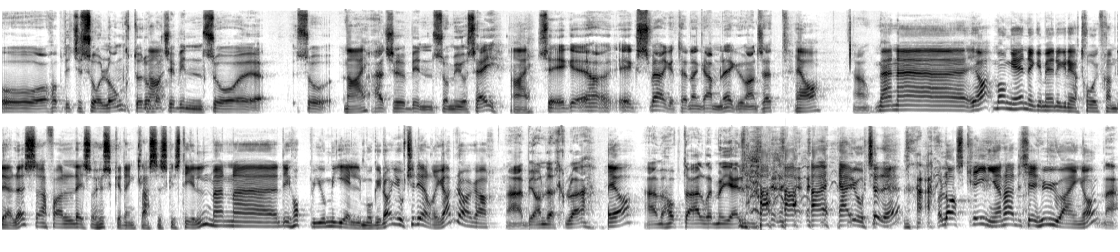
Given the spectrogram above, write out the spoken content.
Og hoppet ikke så langt, og da Nei. var ikke vinden så så Nei. har ikke vinden så mye å si. Nei. Så jeg, jeg sverger til den gamle, jeg, uansett. Ja. Ja. Men eh, ja, mange er enige med deg der, tror jeg fremdeles. I hvert fall de som husker den klassiske stilen. Men eh, de hopper jo med hjelm òg i dag. Gjorde ikke dere i gamle dager? Nei, Bjørn Werkblad? Ja. vi hoppet aldri med hjelm. jeg gjorde ikke det. Og Lars Grinjen hadde ikke hua engang. Nei.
